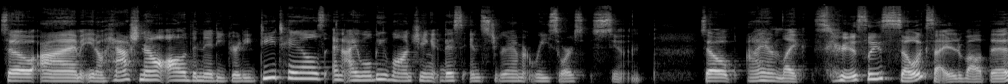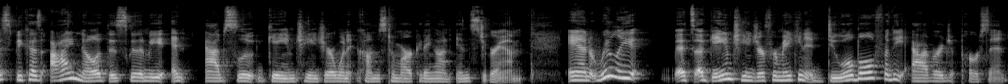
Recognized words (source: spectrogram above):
So I'm, you know, hashing out all of the nitty gritty details and I will be launching this Instagram resource soon. So I am like seriously so excited about this because I know this is going to be an absolute game changer when it comes to marketing on Instagram. And really, it's a game changer for making it doable for the average person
